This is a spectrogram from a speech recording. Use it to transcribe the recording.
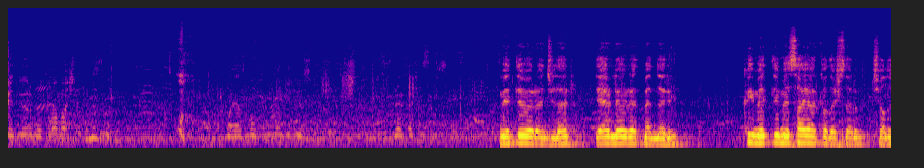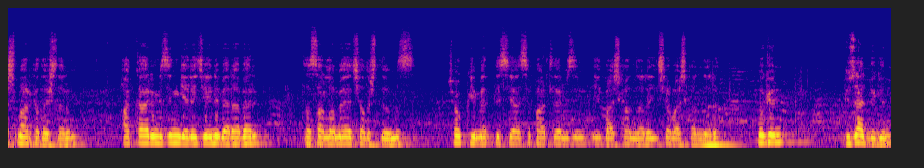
ediyorum. Okula başladınız mı? Okuma yazma okuluna gidiyorsunuz. Sizler kaçısınız? Kıymetli öğrenciler, değerli öğretmenlerim, kıymetli mesai arkadaşlarım, çalışma arkadaşlarım, Hakkari'mizin geleceğini beraber tasarlamaya çalıştığımız çok kıymetli siyasi partilerimizin il başkanları, ilçe başkanları. Bugün güzel bir gün.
